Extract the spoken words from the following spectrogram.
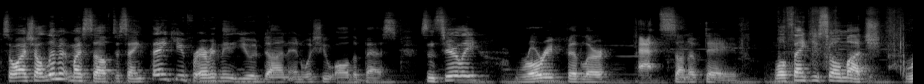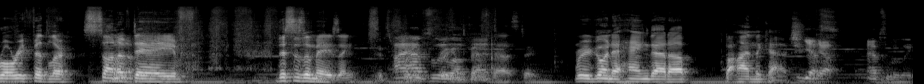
So I shall limit myself to saying thank you for everything that you have done and wish you all the best. Sincerely, Rory Fiddler at Son of Dave. Well, thank you so much, Rory Fiddler, Son of Dave. This is amazing. It's I absolutely friggin' love that. fantastic. We're going to hang that up behind the couch. Yes, Yeah. Absolutely.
